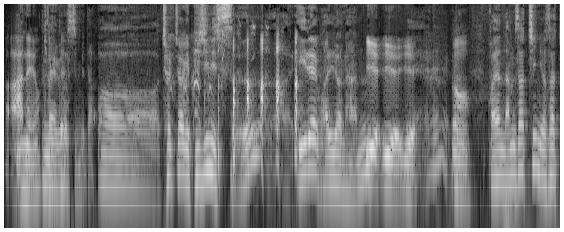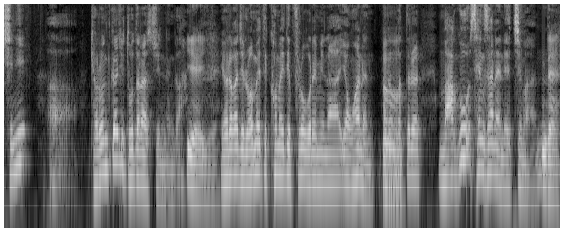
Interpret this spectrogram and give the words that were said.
안 해요? 네, 그렇습니다. 어, 철저하게 비즈니스 어, 일에 관련한 예, 예, 예. 예. 어. 과연 남사친 여사친이 어, 결혼까지 도달할 수 있는가? 예, 예. 여러 가지 로맨틱 코미디 프로그램이나 영화는 그런 어. 것들을 마구 생산해냈지만 네.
